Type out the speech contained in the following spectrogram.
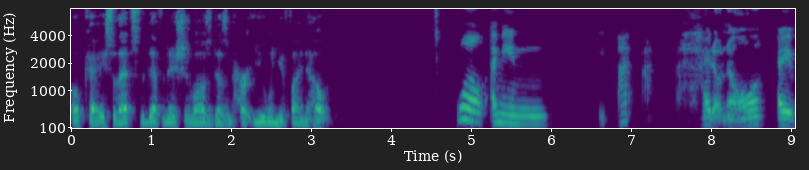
okay, so that's the definition. As long as it doesn't hurt you when you find out. well i mean i i I don't know i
